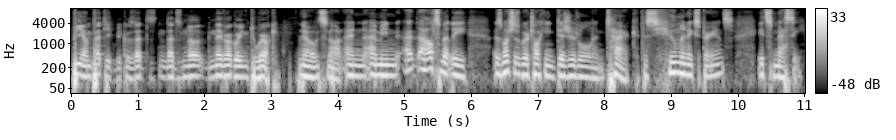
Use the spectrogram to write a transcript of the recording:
be empathic, because that's that's no never going to work. No, it's not. And I mean, ultimately, as much as we're talking digital and tech, this human experience, it's messy.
